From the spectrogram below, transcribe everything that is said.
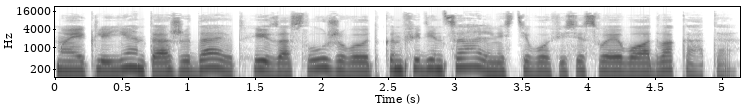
Мои клиенты ожидают и заслуживают конфиденциальности в офисе своего адвоката.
